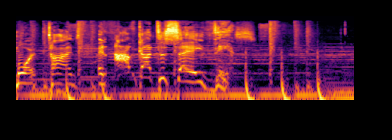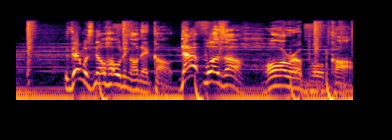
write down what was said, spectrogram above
more times. And I've got to say this there was no holding on that call. That was a horrible call.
